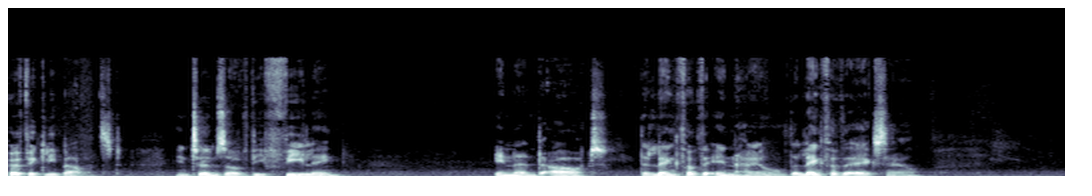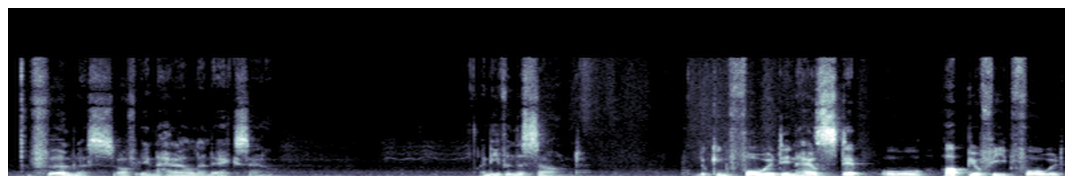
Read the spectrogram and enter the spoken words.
perfectly balanced in terms of the feeling in and out, the length of the inhale, the length of the exhale, firmness of inhale and exhale, and even the sound. Looking forward, inhale, step or hop your feet forward.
